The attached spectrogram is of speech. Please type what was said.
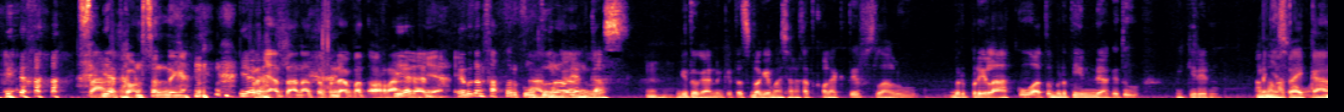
ya. Sangat concern dengan Iya kan? pernyataan atau pendapat orang. Iya kan? Ya, ya. Itu kan faktor kultural yang khas. Mhm. Gitu kan. Kita sebagai masyarakat kolektif selalu berperilaku atau bertindak itu mikirin apa menyesuaikan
